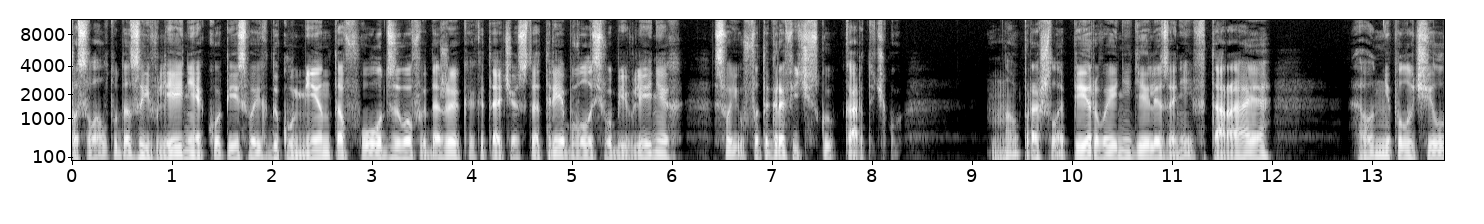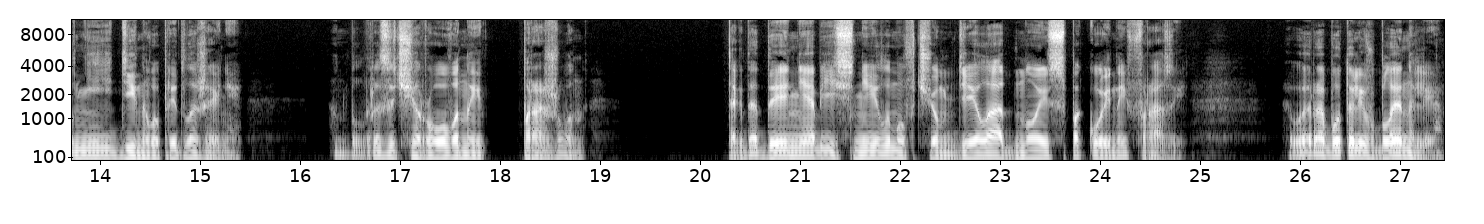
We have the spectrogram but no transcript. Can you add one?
посылал туда заявления, копии своих документов, отзывов и даже, как это часто требовалось в объявлениях, свою фотографическую карточку. Но прошла первая неделя, за ней вторая, а он не получил ни единого предложения. Он был разочарован и поражен. Тогда Дэнни объяснил ему, в чем дело, одной спокойной фразой. «Вы работали в Бленнелли,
